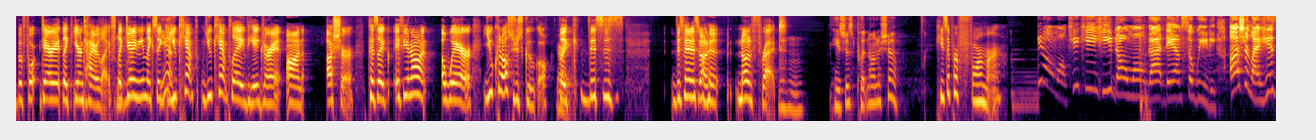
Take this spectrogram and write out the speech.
before Darius, like your entire life. Like, do you know what I mm-hmm. mean? Like, so Yeah. you can't you can't play the ignorant on Usher because like if you're not aware, you could also just Google. Right. Like this is this man is not a not a threat. Mm-hmm. He's just putting on a show. He's a performer. He don't want Keke. He don't want goddamn Saweetie. Usher like his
